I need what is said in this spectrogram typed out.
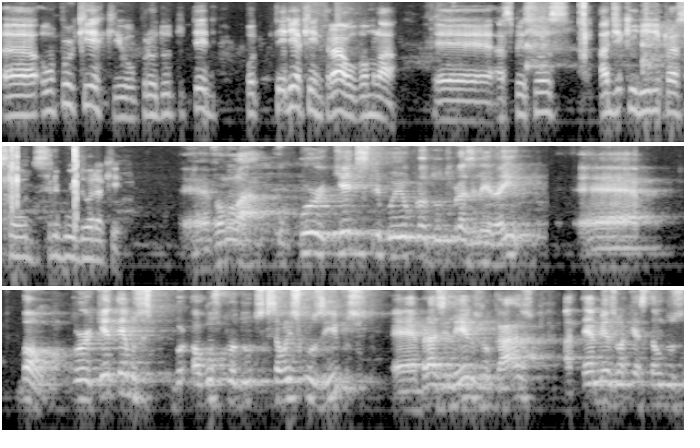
uh, o porquê que o produto ter, teria que entrar, ou vamos lá, é, as pessoas adquirirem para ser o distribuidor aqui. É, vamos lá, o porquê distribuir o produto brasileiro aí? É, Bom, porque temos alguns produtos que são exclusivos, é, brasileiros no caso, até mesmo a questão dos,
